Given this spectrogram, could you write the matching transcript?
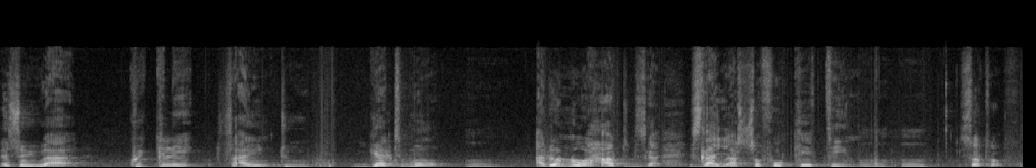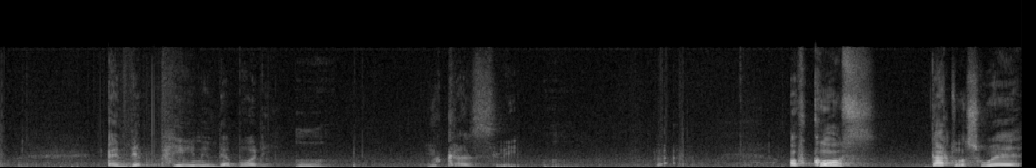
And so you are quickly trying to get more. I don't know how to describe. It's like you are suffocating, mm-hmm. sort of. And the pain in the body. You can't sleep. Of course, that was where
